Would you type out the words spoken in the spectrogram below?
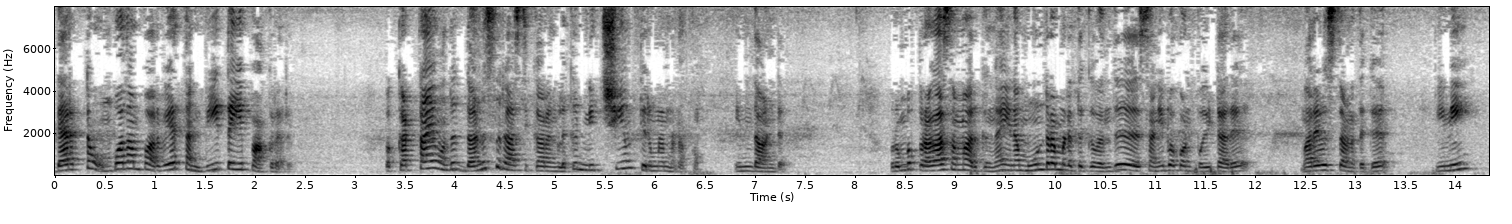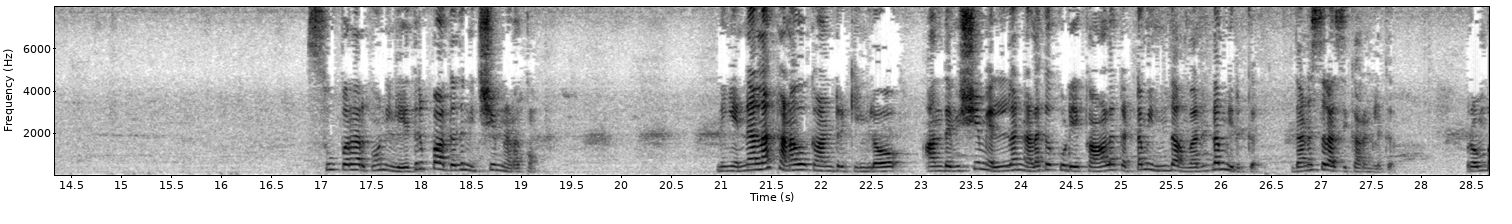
டைரக்டா ஒன்பதாம் பார்வையா தன் வீட்டையே பாக்குறாரு. இப்ப கட்டாயம் வந்து தனுசு ராசிக்காரங்களுக்கு நிச்சயம் திருமணம் நடக்கும் இந்த ஆண்டு. ரொம்ப பிரகாசமா இருக்குங்க. ஏன்னா மூன்றாம் இடத்துக்கு வந்து சனி பகவான் போயிட்டாரு. மறைவு ஸ்தானத்துக்கு. இனி சூப்பராக இருக்கும். நீங்கள் எதிர்பார்த்தது நிச்சயம் நடக்கும். நீங்கள் என்னெல்லாம் கனவு காண்றிருக்கீங்களோ அந்த விஷயம் எல்லாம் நடக்கக்கூடிய காலகட்டம் இந்த வருடம் இருக்குது தனுசு ராசிக்காரங்களுக்கு. ரொம்ப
